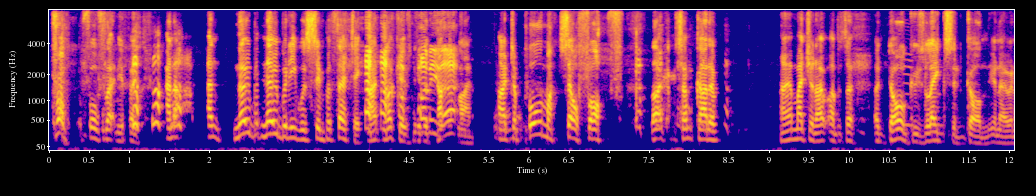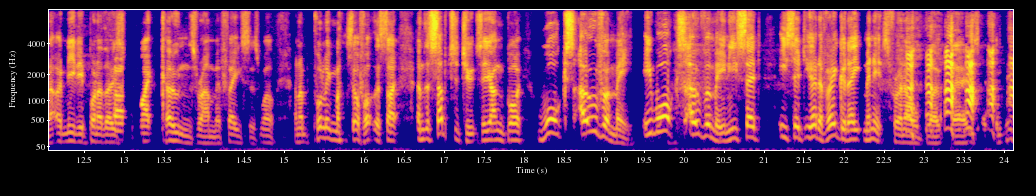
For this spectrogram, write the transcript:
fall flat in your face. And and no, nobody was sympathetic. I lucky it was near Funny the that. I had to pull myself off like some kind of. I imagine I, I was a, a dog whose legs had gone, you know, and I needed one of those uh. white cones around my face as well. And I'm pulling myself up the side, and the substitute's a young boy walks over me. He walks over me, and he said, "He said you had a very good eight minutes for an old bloke there." He said to me.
